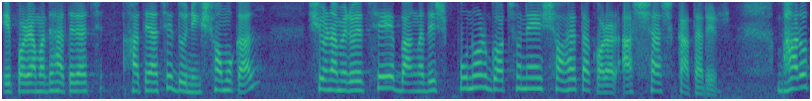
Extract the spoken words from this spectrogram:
এরপরে আমাদের হাতে আছে হাতে আছে দৈনিক সমকাল। শিরোনামে রয়েছে বাংলাদেশ পুনর্গঠনে সহায়তা করার আশ্বাস কাতারের। ভারত,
